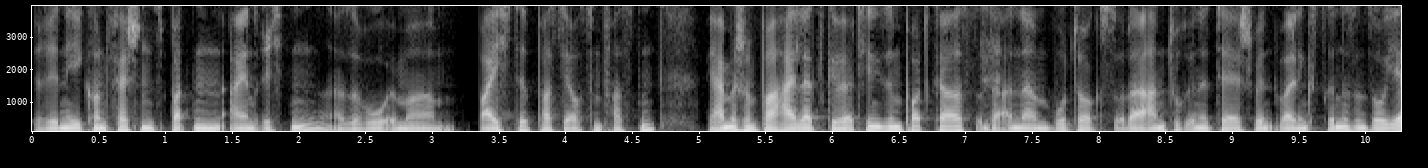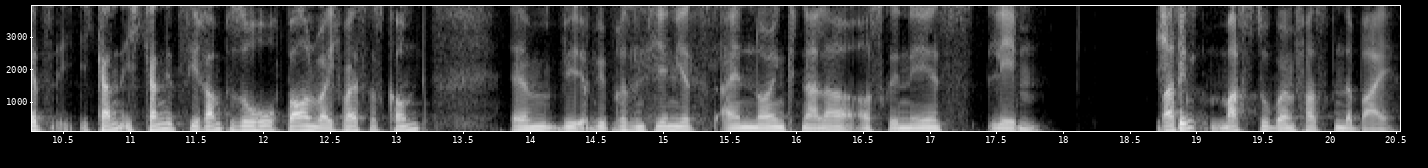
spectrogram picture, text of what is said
René Confessions Button einrichten, also wo immer Beichte, passt ja auch zum Fasten. Wir haben ja schon ein paar Highlights gehört hier in diesem Podcast, unter anderem Botox oder Handtuch in der Tasche, weil nichts drin ist und so. Jetzt, ich kann, ich kann jetzt die Rampe so hoch bauen, weil ich weiß, was kommt. Ähm, wir, wir präsentieren jetzt einen neuen Knaller aus Renés Leben. Was machst du beim Fasten dabei?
